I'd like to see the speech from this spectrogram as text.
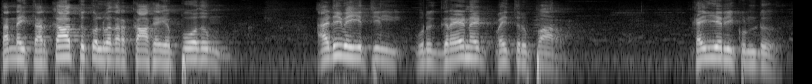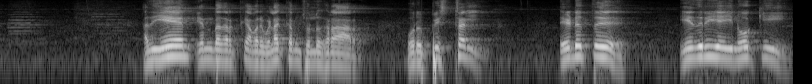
தன்னை தற்காத்து கொள்வதற்காக எப்போதும் அடிவயிற்றில் ஒரு கிரேனைட் வைத்திருப்பார். கையெறி குண்டு. அது ஏன் என்பதற்கு அவர் விளக்கம் சொல்லுகிறார். ஒரு பிஸ்டல் எடுத்து எதிரியை நோக்கி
